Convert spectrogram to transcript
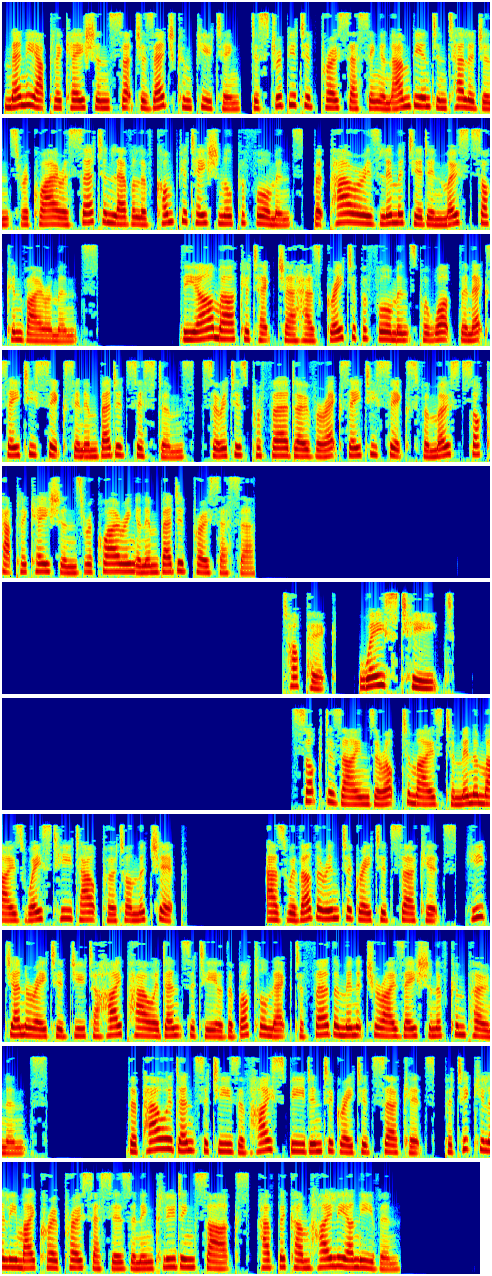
Many applications such as edge computing, distributed processing and ambient intelligence require a certain level of computational performance, but power is limited in most SOC environments. The ARM architecture has greater performance per watt than x86 in embedded systems, so it is preferred over x86 for most SOC applications requiring an embedded processor. Waste heat SOC designs are optimized to minimize waste heat output on the chip, as with other integrated circuits, heat generated due to high power density are the bottleneck to further miniaturization of components. The power densities of high-speed integrated circuits, particularly microprocessors and including SoCs, have become highly uneven.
